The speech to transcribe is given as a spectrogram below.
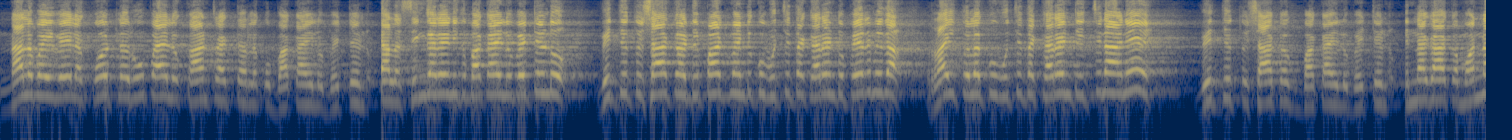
నలభై వేల కోట్ల రూపాయలు కాంట్రాక్టర్లకు బకాయిలు పెట్టిండు. వాళ్ళ సింగరేణికి బకాయిలు పెట్టిండు. విద్యుత్ శాఖ డిపార్ట్మెంట్కు ఉచిత కరెంటు పేరు మీద రైతులకు ఉచిత కరెంట్ ఇచ్చినా అని విద్యుత్ శాఖకు బకాయిలు పెట్టిండు. నిన్నగాక మొన్న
